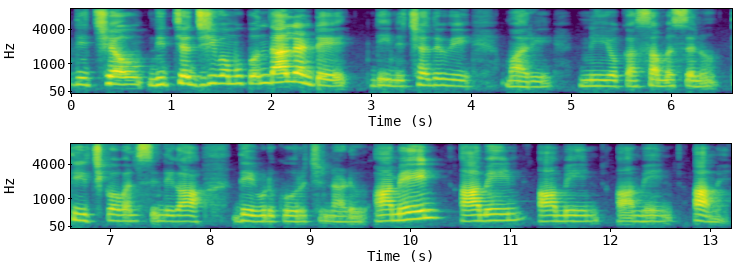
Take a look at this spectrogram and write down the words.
నిత్య నిత్య జీవము పొందాలంటే దీన్ని చదివి మరి నీ యొక్క సమస్యను తీర్చుకోవలసిందిగా దేవుడు కోరుచున్నాడు. Amen amen amen amen amen.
